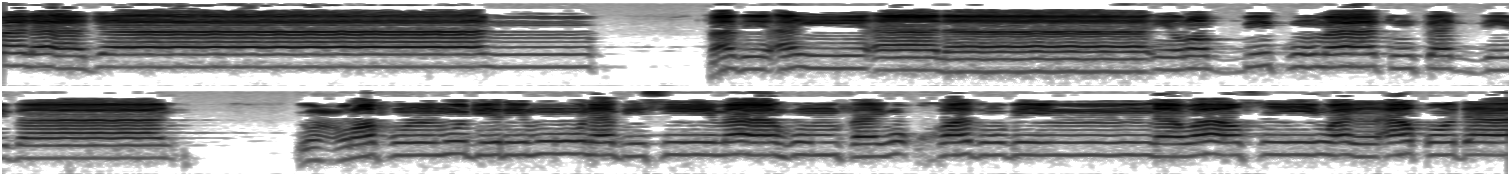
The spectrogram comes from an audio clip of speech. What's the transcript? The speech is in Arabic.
ولا جان فبأي آلاء ربكما تكذبان يعرف المجرمون بسيماهم فيؤخذ بالنواصي والأقدام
